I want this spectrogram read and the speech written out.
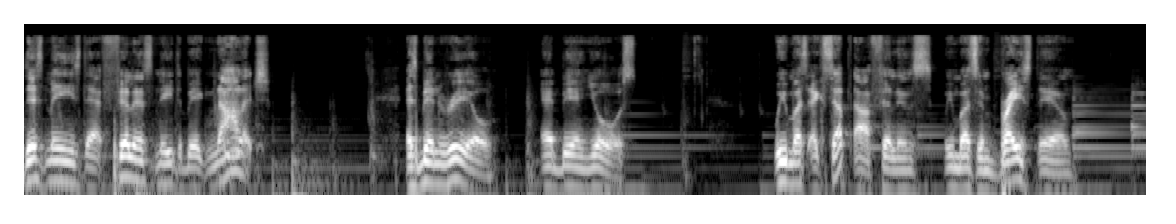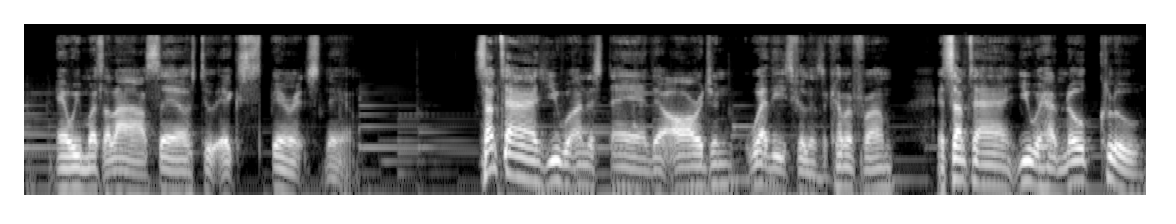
This means that feelings need to be acknowledged as being real and being yours. We must accept our feelings, we must embrace them, and we must allow ourselves to experience them. Sometimes you will understand their origin, where these feelings are coming from, and sometimes you will have no clue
